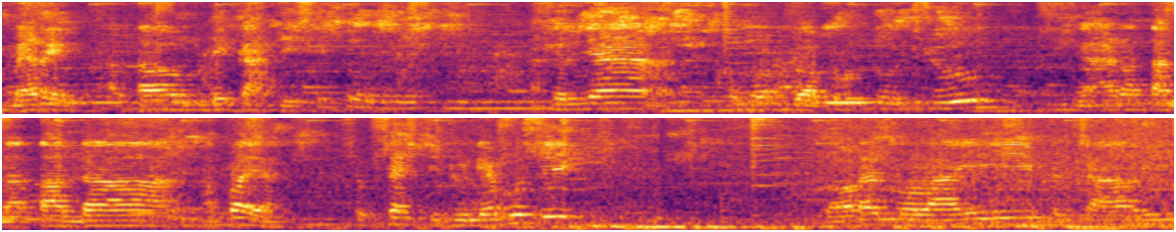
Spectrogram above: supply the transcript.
merit atau menikah di situ. Akhirnya umur 27 nggak ada tanda-tanda apa ya sukses di dunia musik. Loren mulai mencari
